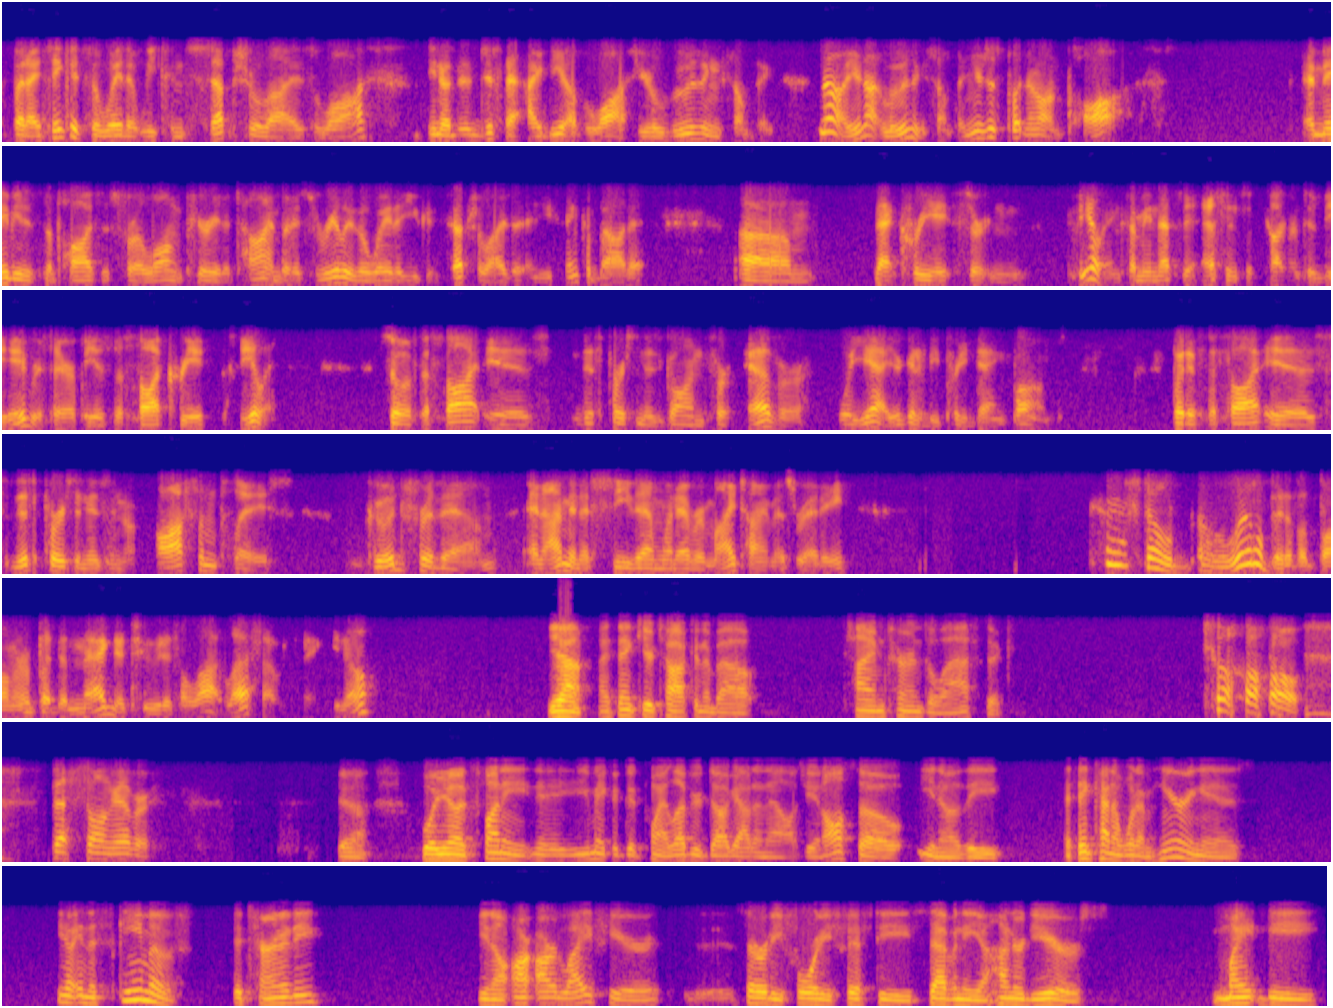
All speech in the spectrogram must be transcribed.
but I think it's the way that we conceptualize loss. You know, just that idea of loss. You're losing something. No, you're not losing something. You're just putting it on pause and maybe it's the pauses for a long period of time, but it's really the way that you conceptualize it and you think about it um, that creates certain feelings. I mean, that's the essence of cognitive behavior therapy: is the thought creates the feeling. So if the thought is this person is gone forever, well, yeah, you're going to be pretty dang bummed. But if the thought is this person is in an awesome place, good for them, and I'm going to see them whenever my time is ready, it's still a little bit of a bummer, but the magnitude is a lot less, I would think, you know? Yeah, I think you're talking about Time Turns Elastic. Oh, best song ever. Yeah. Well, you know, it's funny. You make a good point. I love your dugout analogy. And also, you know, the, I think kind of what I'm hearing is, you know, in the scheme of eternity, you know, our, our life here 30, 40, 50, 70, 100 years might be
